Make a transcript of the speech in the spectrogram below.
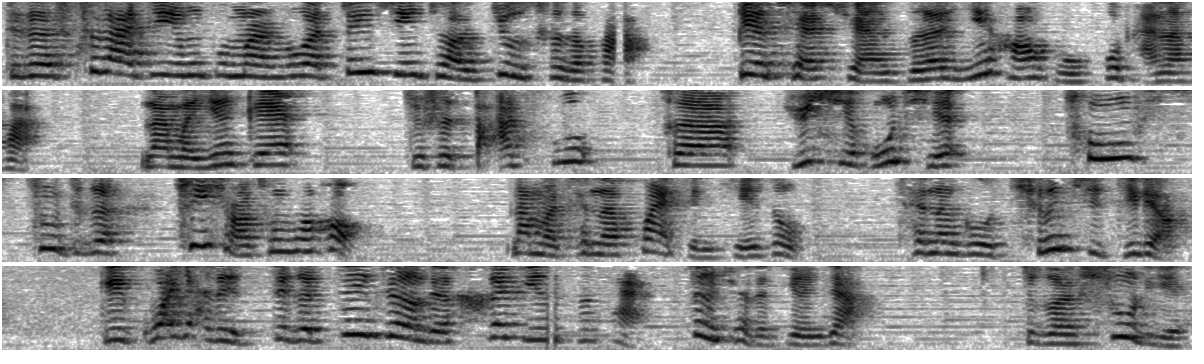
这个四大金融部门如果真心要救市的话，并且选择银行股护盘的话，那么应该就是打出和举起红旗，冲就这个吹响冲锋号，那么才能唤醒群众，才能够挺起脊梁，给国家的这个真正的核心资产正确的定价，这个树立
